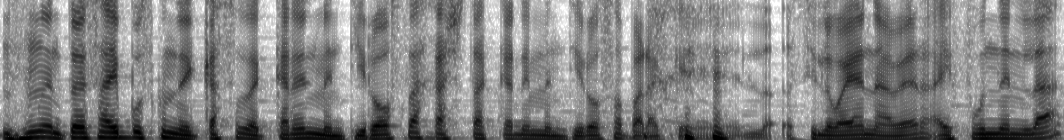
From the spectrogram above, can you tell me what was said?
Entonces ahí buscan el caso de Karen Mentirosa, hashtag Karen Mentirosa para que si lo vayan a ver, ahí fúndenla.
